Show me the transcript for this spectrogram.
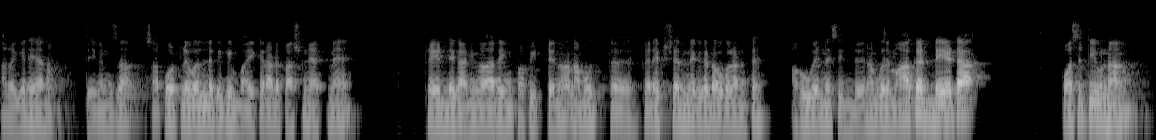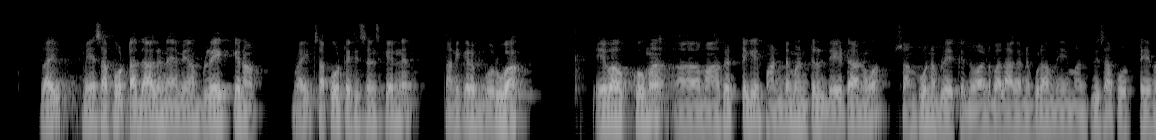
අරගෙන යනවා. ඒක නිසා සපෝට් ලෙවල් එකකින් බයි කරාට ප්‍රශ්නයක් නැහැ. ට්‍රේඩ් එක අනිවාර්යෙන් ප්‍රොෆිට් වෙනවා. නමුත් uh, කරෙක්ෂන් එකකට ඔයගලන්ට අහු වෙන්න සිද්ධ වෙනවා. මොකද මාකට් ඩේටා පොසිටිව් නම් රයිට් මේ සපෝට් අදාළ නැහැ. මේවා බ්‍රේක් වෙනවා. රයි් සපෝට් ටිසන්ස් කරන තනිකර බොරුවක්. ඒවා ඔක්කොම මාකට්ගේ ෆන්ඩමෙන්ටල් ඩේට අනුව සම්පූර්ණ බ්‍රේක් වාට බලාගන්න පුළ මේ මන්ත්‍රී සපෝට්ටේම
